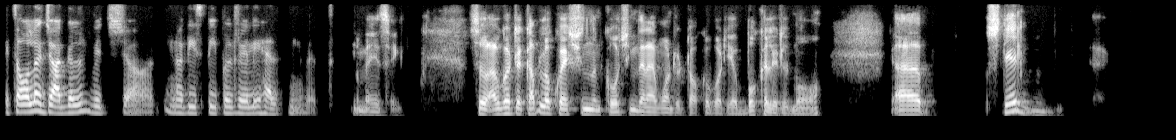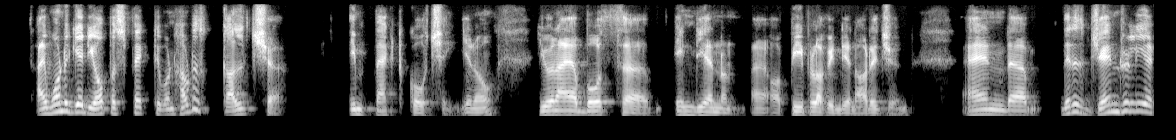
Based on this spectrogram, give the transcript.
it's all a juggle which uh, you know these people really help me with. Amazing so i've got a couple of questions on coaching that i want to talk about your book a little more uh, still i want to get your perspective on how does culture impact coaching you know you and I are both uh, Indian uh, or people of Indian origin, and um, there is generally a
